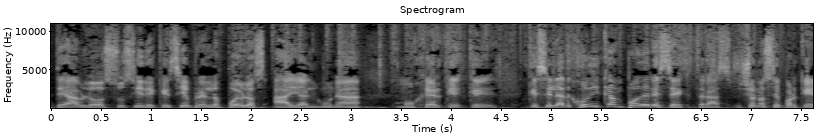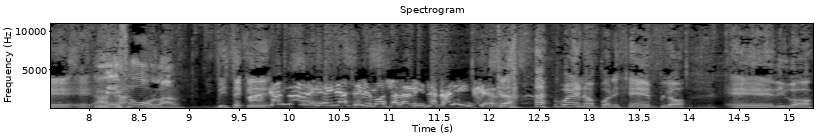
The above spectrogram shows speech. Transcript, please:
te hablo, Susi, de que siempre en los pueblos hay alguna mujer que, que, que se le adjudican poderes extras. Yo no sé por qué. eh, acá- volar. Viste que... Acá en la regueira tenemos a la Anita Kalinger. Claro, bueno, por ejemplo, eh, digo...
